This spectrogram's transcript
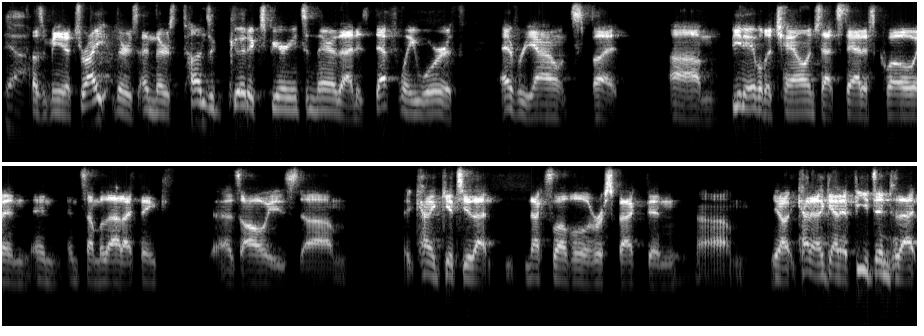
yeah. doesn't mean it's right. There's and there's tons of good experience in there that is definitely worth every ounce. But um, being able to challenge that status quo and and and some of that, I think, as always, um, it kind of gets you that next level of respect and um, you know, it kind of again, it feeds into that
